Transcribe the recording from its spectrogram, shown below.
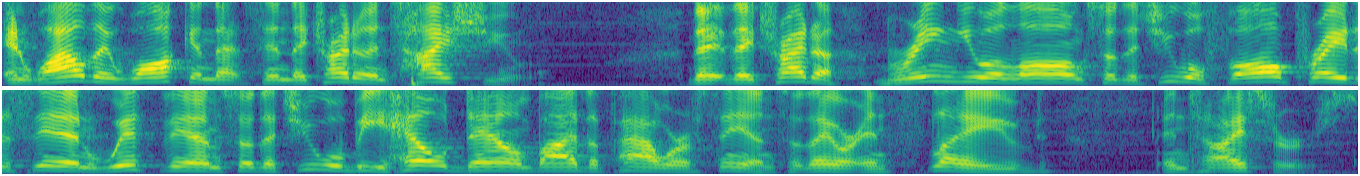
And while they walk in that sin, they try to entice you. They, they try to bring you along so that you will fall prey to sin with them, so that you will be held down by the power of sin. So they are enslaved enticers.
